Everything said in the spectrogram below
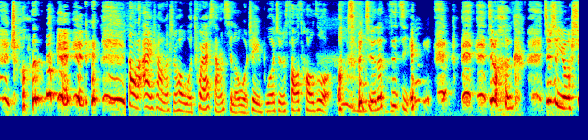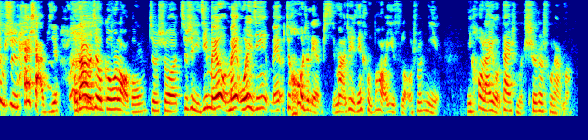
到了岸上的时候，我突然想起了我这一波就是骚操作，我就觉得自己 就很可，就是有是不是太傻逼？我当时就跟我老公就说，就是已经没有没我已经没有就厚着脸皮嘛，就已经很不好意思了。我说你你后来有带什么吃的出来吗？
